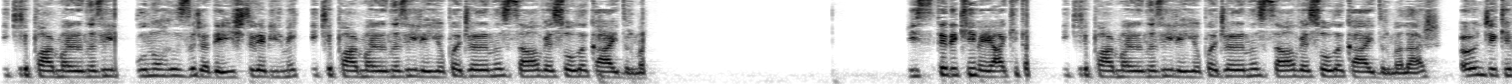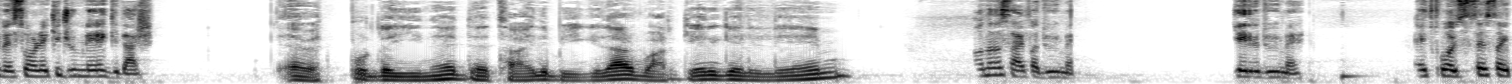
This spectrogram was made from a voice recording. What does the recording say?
İki parmağınız ile bunu hızlıca değiştirebilmek, iki parmağınız ile yapacağınız sağ ve sola kaydırma. Listedeki veya kitap, iki parmağınız ile yapacağınız sağ ve sola kaydırmalar, önceki ve sonraki cümleye gider. Evet burada yine detaylı bilgiler var. Geri gelelim. Ana sayfa düğme. Geri düğme. Etvoice site.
